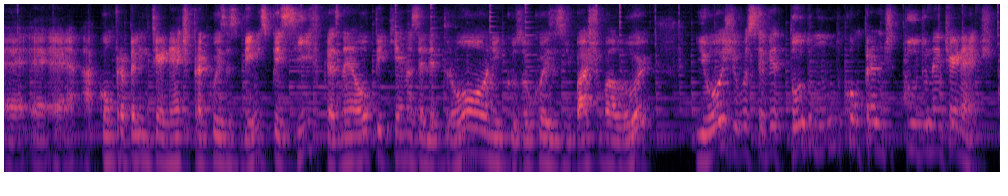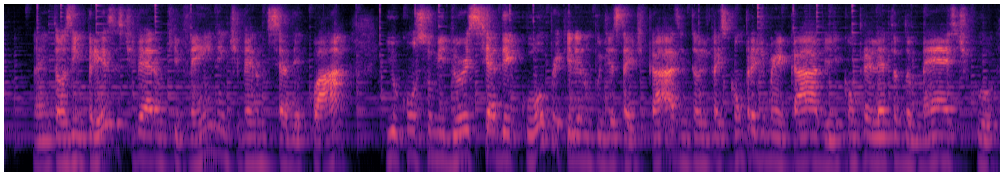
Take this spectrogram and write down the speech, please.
é, é, a compra pela internet para coisas bem específicas, né? ou pequenos eletrônicos, ou coisas de baixo valor, e hoje você vê todo mundo comprando de tudo na internet. Né? Então as empresas tiveram que vendem, tiveram que se adequar, e o consumidor se adequou porque ele não podia sair de casa, então ele faz compra de mercado, ele compra eletrodoméstico,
